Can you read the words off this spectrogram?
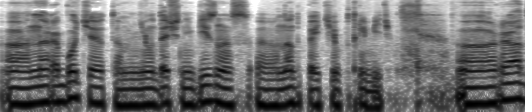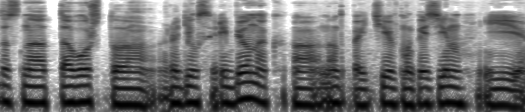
э, на работе, там неудачный бизнес, э, надо пойти употребить. Э, радостно от того, что родился ребенок, надо пойти в магазин и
